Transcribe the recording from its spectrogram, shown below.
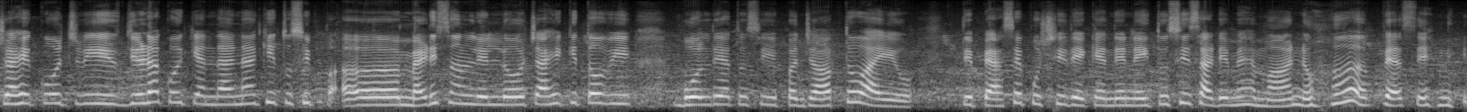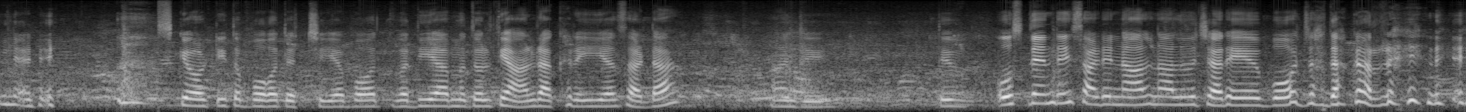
ਚਾਹੇ ਕੁਝ ਵੀ, ਜਿਹੜਾ ਕੋਈ ਕਹਿੰਦਾ ਨਾ ਕਿ ਤੁਸੀਂ ਮੈਡੀਸਨ ਲੈ ਲਓ, ਚਾਹੇ ਕਿਤੋਂ ਵੀ ਬੋਲਦੇ ਆ, ਤੁਸੀਂ ਪੰਜਾਬ ਤੋਂ ਆਏ ਹੋ ਤੇ ਪੈਸੇ ਪੁੱਛੀ ਦੇ ਕਹਿੰਦੇ, ਨਹੀਂ, ਤੁਸੀਂ ਸਾਡੇ ਮਹਿਮਾਨ ਹੋ, ਪੈਸੇ ਨਹੀਂ ਲੈਣੇ। ਸਿਕਿਉਰਿਟੀ ਤਾਂ ਬਹੁਤ ਅੱਛੀ ਹੈ ਬਹੁਤ ਵਧੀਆ ਮਤਲਬ ਧਿਆਨ ਰੱਖ ਰਹੀ ਹੈ ਸਾਡਾ। ਹਾਂਜੀ। ਤੇ ਉਸ ਦਿਨ ਦੇ ਸਾਡੇ ਨਾਲ ਨਾਲ ਵਿਚਾਰੇ ਬਹੁਤ ਜ਼ਿਆਦਾ ਕਰ ਰਹੇ ਨੇ।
